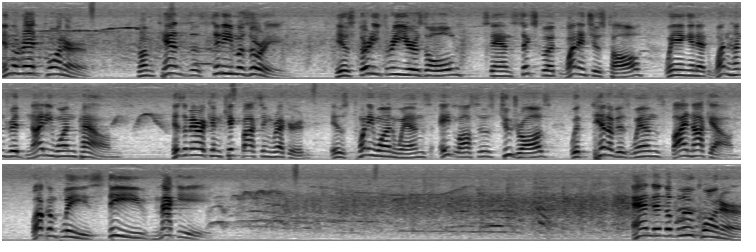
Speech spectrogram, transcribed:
in the red corner, from Kansas City, Missouri, he is 33 years old, stands 6 foot 1 inches tall, weighing in at 191 pounds. His American kickboxing record is 21 wins, 8 losses, 2 draws, with 10 of his wins by knockout. Welcome, please, Steve Mackey. And in the blue corner,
